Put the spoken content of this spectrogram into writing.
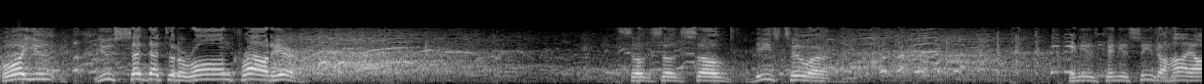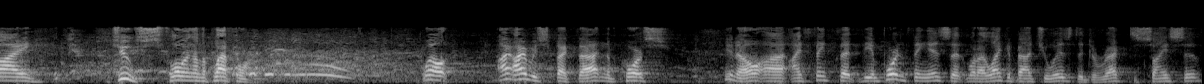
Boy, you you said that to the wrong crowd here. So so so these two are. Can you can you see the high I juice flowing on the platform? Well, I, I respect that, and of course, you know, I, I think that the important thing is that what I like about you is the direct, decisive,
